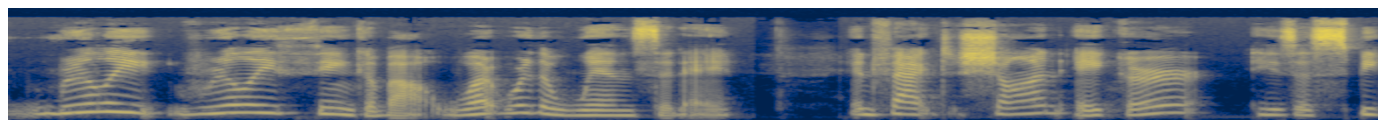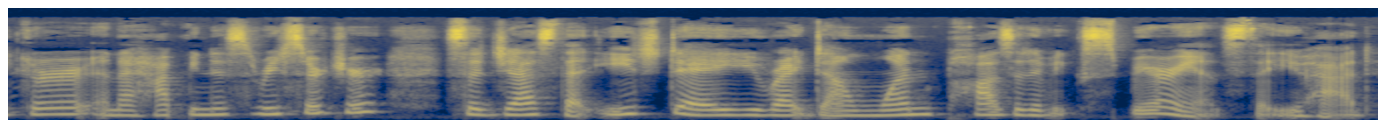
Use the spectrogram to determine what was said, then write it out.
really, really think about what were the wins today. In fact, Shawn Achor, he's a speaker and a happiness researcher, suggests that each day you write down one positive experience that you had.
